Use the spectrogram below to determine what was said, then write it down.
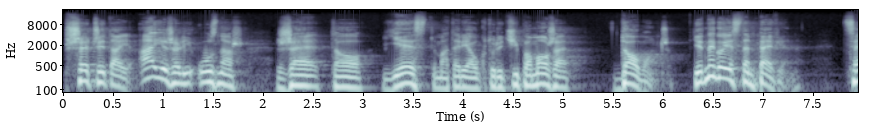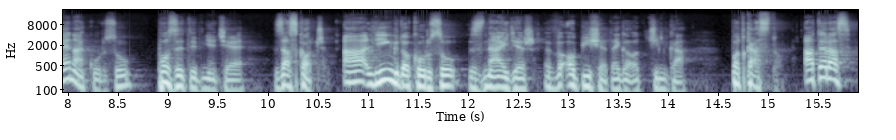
przeczytaj, a jeżeli uznasz, że to jest materiał, który Ci pomoże, dołącz. Jednego jestem pewien. Cena kursu pozytywnie Cię zaskoczy. A link do kursu znajdziesz w opisie tego odcinka podcastu. A teraz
